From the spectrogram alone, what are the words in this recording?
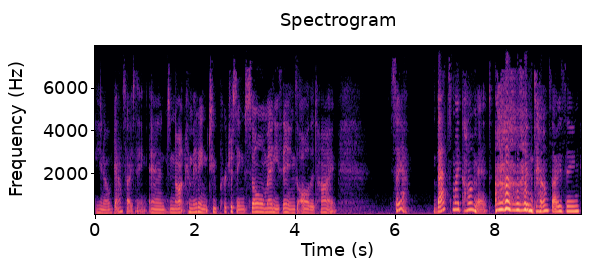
you know, downsizing and not committing to purchasing so many things all the time. So yeah, that's my comment on downsizing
